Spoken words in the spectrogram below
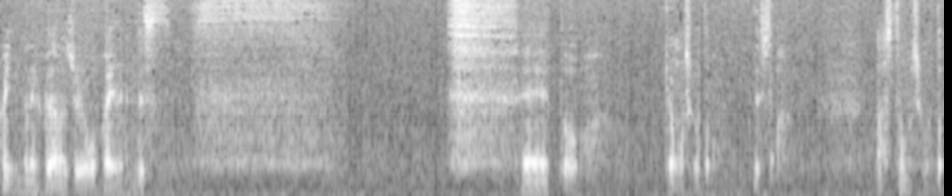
はい、775回目です。えーと、今日も仕事でした。明日も仕事。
